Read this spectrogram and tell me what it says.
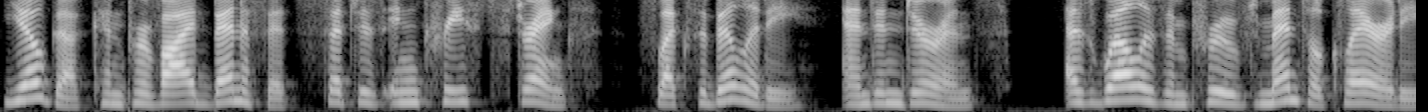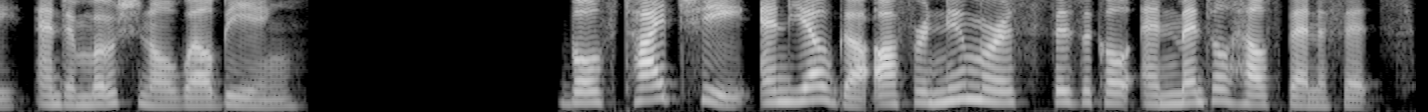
yoga can provide benefits such as increased strength, flexibility, and endurance, as well as improved mental clarity and emotional well being. Both Tai Chi and yoga offer numerous physical and mental health benefits,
